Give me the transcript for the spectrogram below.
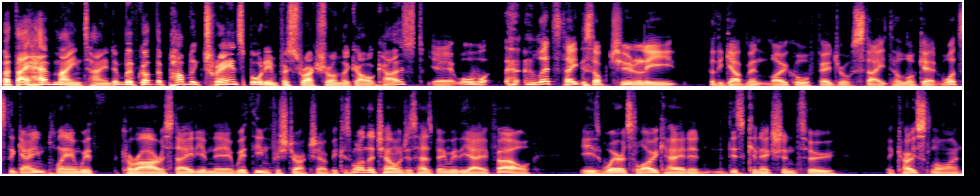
but they have maintained them. We've got the public transport infrastructure on the Gold Coast. Yeah, well, let's take this opportunity for the government, local, federal, state, to look at what's the game plan with Carrara Stadium there with infrastructure. Because one of the challenges has been with the AFL is where it's located, this connection to the coastline,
